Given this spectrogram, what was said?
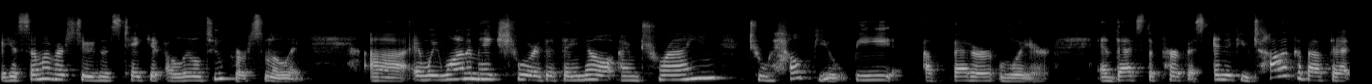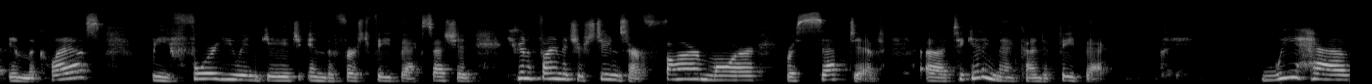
because some of our students take it a little too personally. Uh, and we want to make sure that they know I'm trying to help you be a better lawyer. And that's the purpose. And if you talk about that in the class, before you engage in the first feedback session, you're going to find that your students are far more receptive uh, to getting that kind of feedback. We have,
